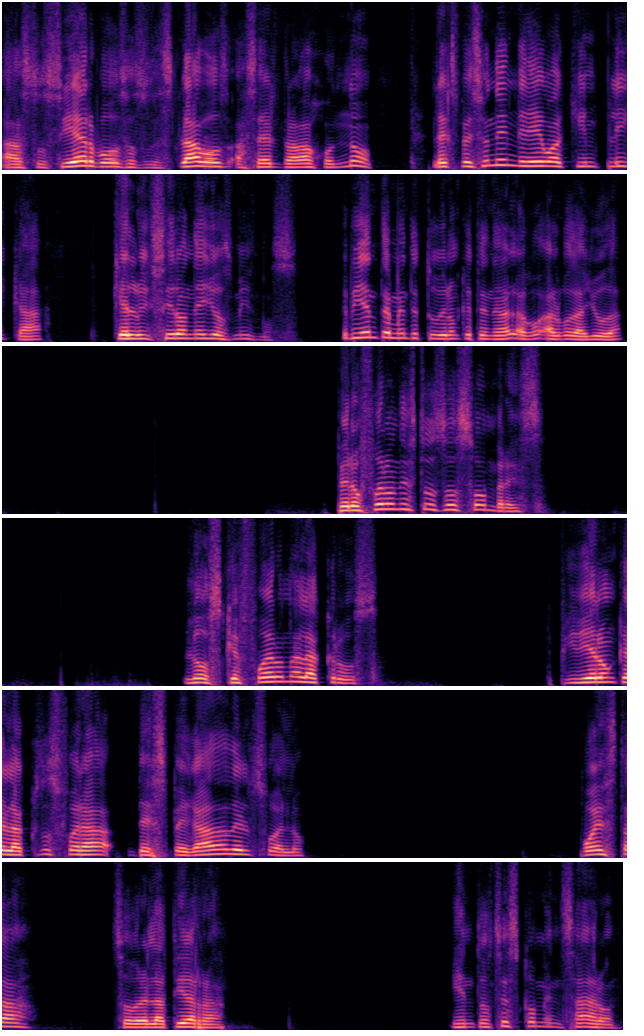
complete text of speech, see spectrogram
a sus siervos, a sus esclavos a hacer el trabajo. No, la expresión en griego aquí implica que lo hicieron ellos mismos. Evidentemente tuvieron que tener algo, algo de ayuda. Pero fueron estos dos hombres los que fueron a la cruz, pidieron que la cruz fuera despegada del suelo puesta sobre la tierra. Y entonces comenzaron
